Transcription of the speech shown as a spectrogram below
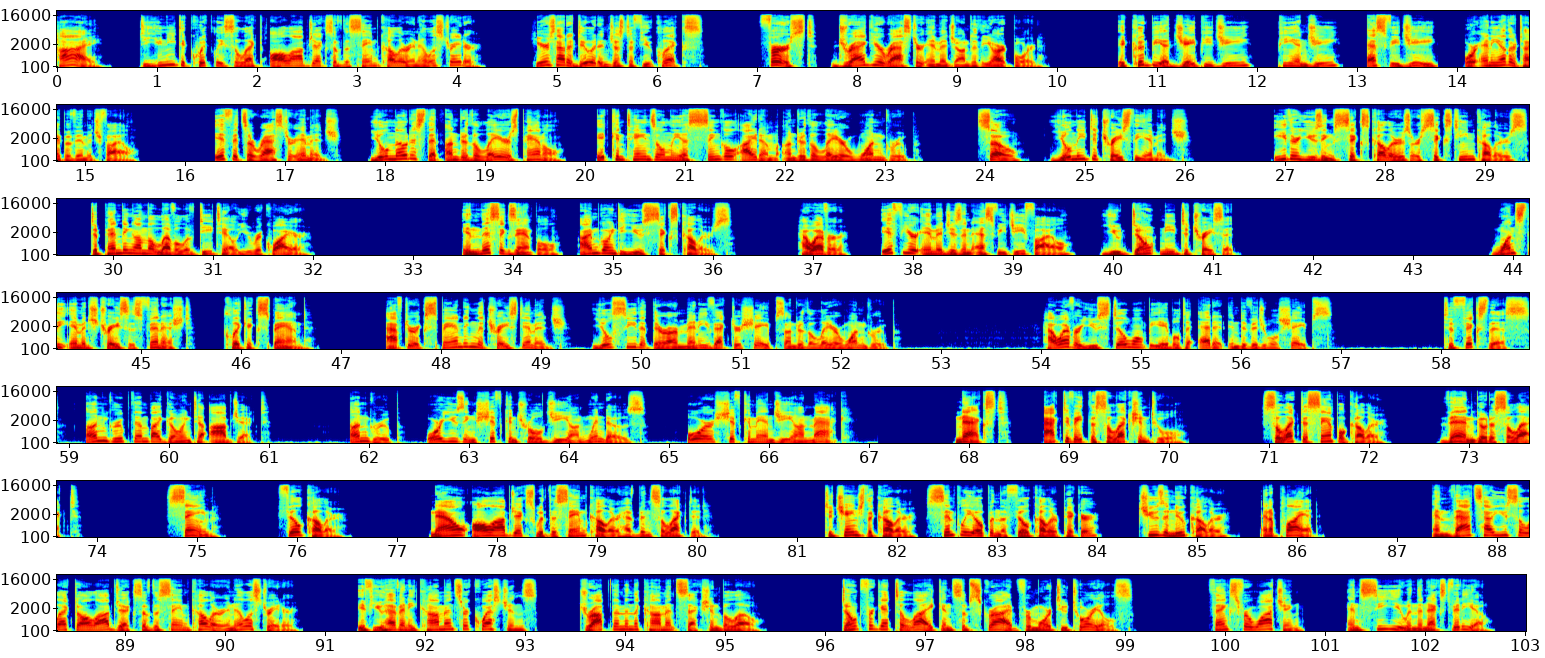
Hi, do you need to quickly select all objects of the same color in Illustrator? Here's how to do it in just a few clicks. First, drag your raster image onto the artboard. It could be a JPG, PNG, SVG, or any other type of image file. If it's a raster image, you'll notice that under the Layers panel, it contains only a single item under the Layer 1 group. So, you'll need to trace the image. Either using 6 colors or 16 colors, depending on the level of detail you require. In this example, I'm going to use 6 colors. However, if your image is an SVG file, you don't need to trace it. Once the image trace is finished, click Expand. After expanding the traced image, you'll see that there are many vector shapes under the Layer 1 group. However, you still won't be able to edit individual shapes. To fix this, ungroup them by going to Object, Ungroup, or using Shift-Control-G on Windows, or Shift-Command-G on Mac. Next, activate the Selection tool. Select a sample color, then go to Select. Same, Fill Color. Now, all objects with the same color have been selected. To change the color, simply open the Fill Color picker, choose a new color, and apply it. And that's how you select all objects of the same color in Illustrator. If you have any comments or questions, drop them in the comments section below. Don't forget to like and subscribe for more tutorials. Thanks for watching, and see you in the next video.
